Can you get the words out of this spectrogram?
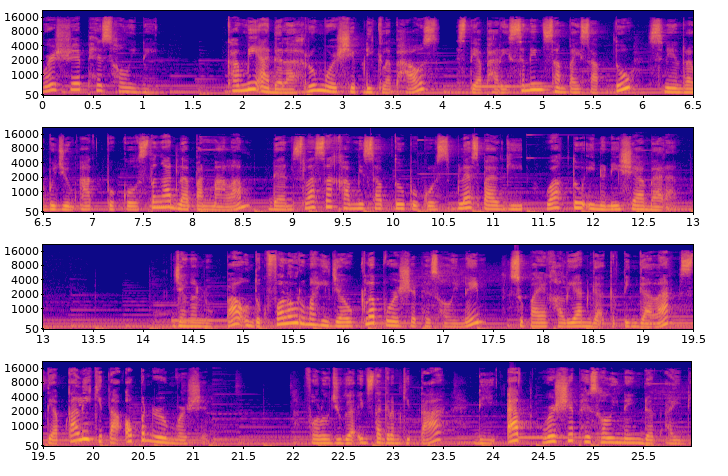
Worship His Holy Name. Kami adalah Room Worship di Clubhouse setiap hari Senin sampai Sabtu, Senin Rabu Jumat pukul setengah delapan malam, dan Selasa Kamis Sabtu pukul 11 pagi waktu Indonesia Barat. Jangan lupa untuk follow Rumah Hijau Club Worship His Holy Name supaya kalian gak ketinggalan setiap kali kita open room worship. Follow juga Instagram kita di at worshiphisholyname.id.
